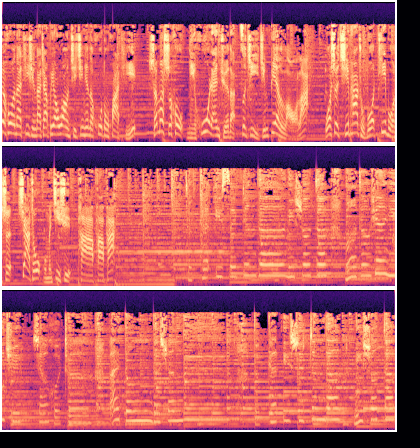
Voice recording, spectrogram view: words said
最后呢，提醒大家不要忘记今天的互动话题：什么时候你忽然觉得自己已经变老了？我是奇葩主播 T 博士，下周我们继续啪啪啪。都可以随便的，你说的我都愿意去。小火车摆动的旋律，都可以是真的，你说的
